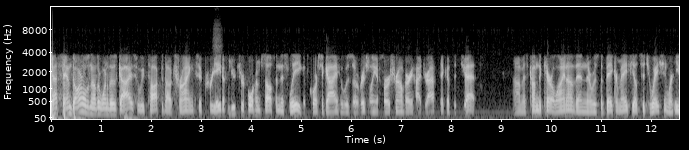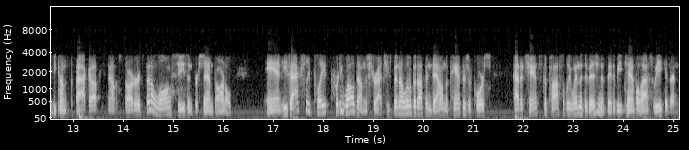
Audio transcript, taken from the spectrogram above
Yeah, Sam Darnold, another one of those guys who we've talked about trying to create a future for himself in this league. Of course, a guy who was originally a first round, very high draft pick of the Jets. Um, has come to Carolina. Then there was the Baker Mayfield situation where he becomes the backup. He's now the starter. It's been a long season for Sam Darnold, and he's actually played pretty well down the stretch. He's been a little bit up and down. The Panthers, of course, had a chance to possibly win the division if they'd have beat Tampa last week and then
